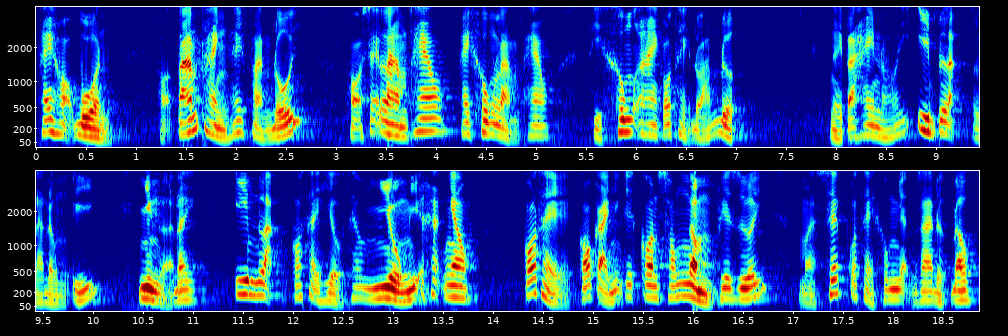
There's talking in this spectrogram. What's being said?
hay họ buồn, họ tán thành hay phản đối họ sẽ làm theo hay không làm theo thì không ai có thể đoán được. Người ta hay nói im lặng là đồng ý, nhưng ở đây im lặng có thể hiểu theo nhiều nghĩa khác nhau. Có thể có cả những cái con sóng ngầm phía dưới mà sếp có thể không nhận ra được đâu.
